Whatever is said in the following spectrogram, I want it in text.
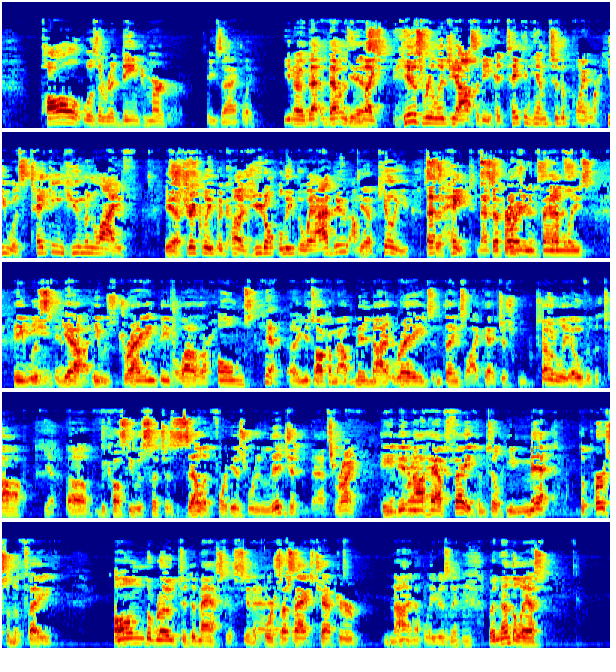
Paul was a redeemed murderer. Exactly. You know that that was Yes. like his religiosity had taken him to the point where he was taking human life Yes. strictly because you don't believe the way I do. I'm Yeah. going to kill you. That's Se- hate. That's separating prejudice. That's- families. He was, Yeah. yeah. he was dragging people out of their homes. Yeah. Uh, you talk about midnight raids and things like that, just totally over the top. Yeah. Uh, because he was such a zealot for his religion. That's right. He That's did right. not have faith until he met the person of faith on the road to Damascus. And of course, That's Acts chapter 9, I believe, isn't it? Mhm. But nonetheless,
